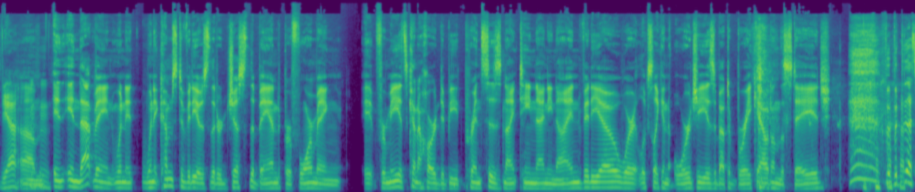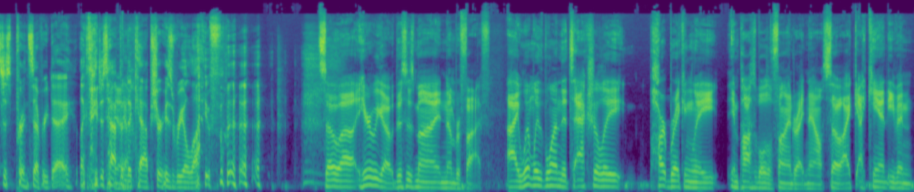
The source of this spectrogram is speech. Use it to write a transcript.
yeah Um, in in that vein, when it when it comes to videos that are just the band performing, it for me it's kind of hard to beat Prince's 1999 video where it looks like an orgy is about to break out on the stage. but, but that's just Prince every day. Like they just happen Yeah. to capture his real life. So uh, here we go. This is my number five. I went with one that's actually heartbreakingly impossible to find right now. So I, I can't even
